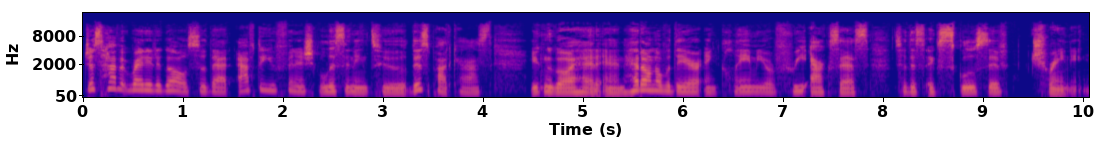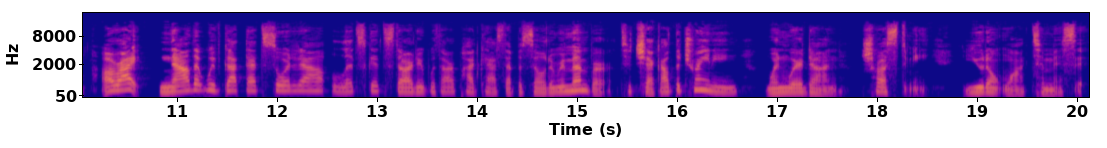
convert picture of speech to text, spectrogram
Just have it ready to go so that after you finish listening to this podcast, you can go ahead and head on over there and claim your free access to this exclusive training. All right. Now that we've got that sorted out, let's get started with our podcast episode. And remember to check out the training when we're done. Trust me you don't want to miss it.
